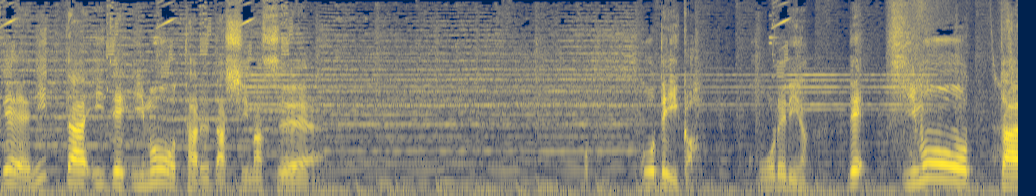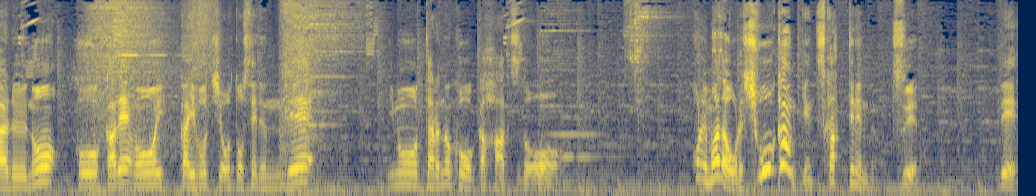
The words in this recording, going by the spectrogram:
で2体でイモータル出します。ここでいいか。これでいいな。でイモータルの効果でもう一回墓地落とせるんでイモータルの効果発動。これまだ俺召喚剣使ってねえんだよ。強えの。で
